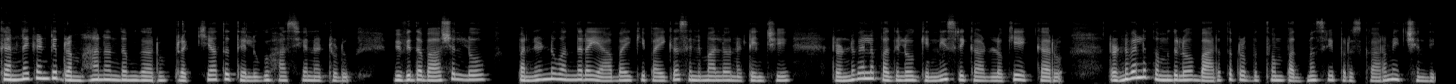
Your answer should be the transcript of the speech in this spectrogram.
కన్నెగంటి బ్రహ్మానందం గారు ప్రఖ్యాత తెలుగు హాస్య నటుడు. వివిధ భాషల్లో పన్నెండు వందల యాభైకి పైగా సినిమాల్లో నటించి రెండు వేల పదిలో గిన్నీస్ రికార్డులోకి ఎక్కారు. 2009లో భారత ప్రభుత్వం పద్మశ్రీ పురస్కారం ఇచ్చింది.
